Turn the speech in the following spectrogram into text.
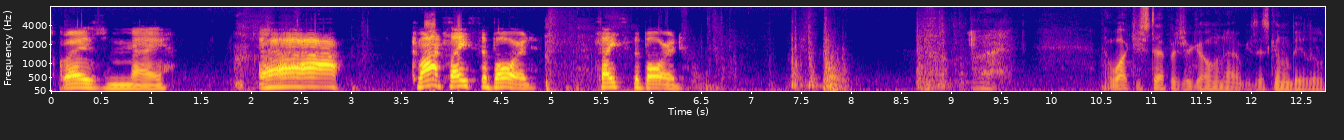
Squeeze me. Ah! Come on, place the board. Place the board. Watch your step as you're going out, because it's gonna be a little.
